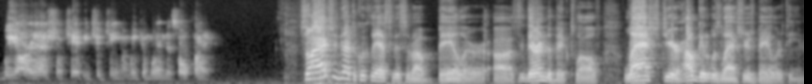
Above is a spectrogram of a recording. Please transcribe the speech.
we are a national championship team and we can win this whole thing. So I actually do have to quickly ask you this about Baylor. Uh, see, they're in the Big Twelve. Last year, how good was last year's Baylor team?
